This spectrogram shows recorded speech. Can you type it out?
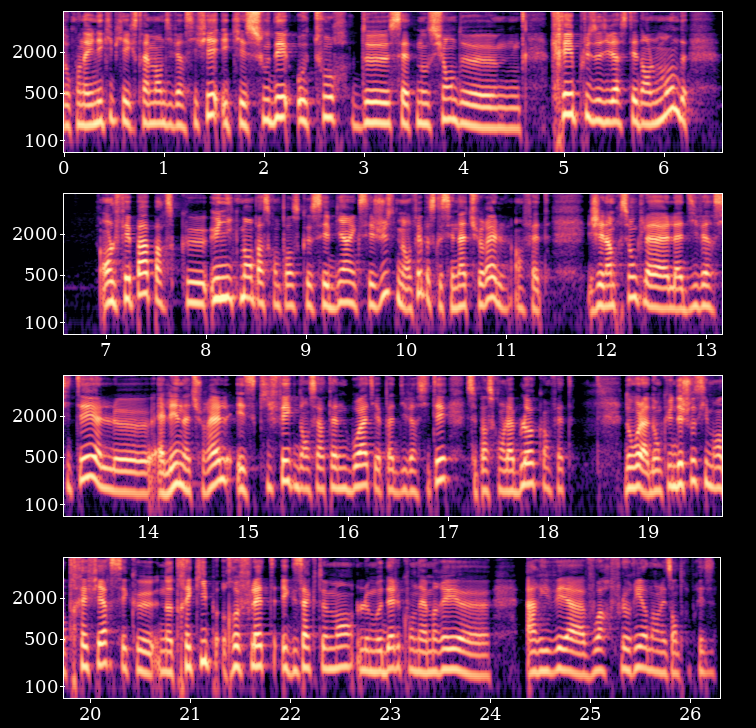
Donc on a une équipe qui est extrêmement diversifiée et qui est soudée autour de cette notion de créer plus de diversité dans le monde on le fait pas parce que uniquement parce qu'on pense que c'est bien et que c'est juste, mais on le fait parce que c'est naturel en fait. J'ai l'impression que la, diversité, elle, euh, elle est naturelle, et ce qui fait que dans certaines boîtes il n'y a pas de diversité, c'est parce qu'on la bloque en fait. Donc voilà, donc une des choses qui me rend très fière, c'est que notre équipe reflète exactement le modèle qu'on aimerait euh, arriver à voir fleurir dans les entreprises.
